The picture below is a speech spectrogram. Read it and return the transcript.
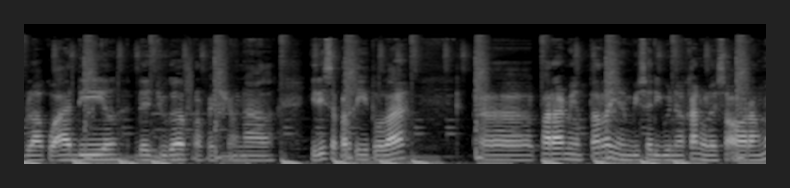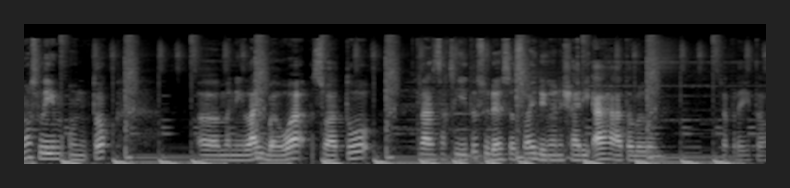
berlaku adil, dan juga profesional. Jadi seperti itulah uh, parameter yang bisa digunakan oleh seorang muslim untuk uh, menilai bahwa suatu transaksi itu sudah sesuai dengan syariah atau belum. Seperti itu.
